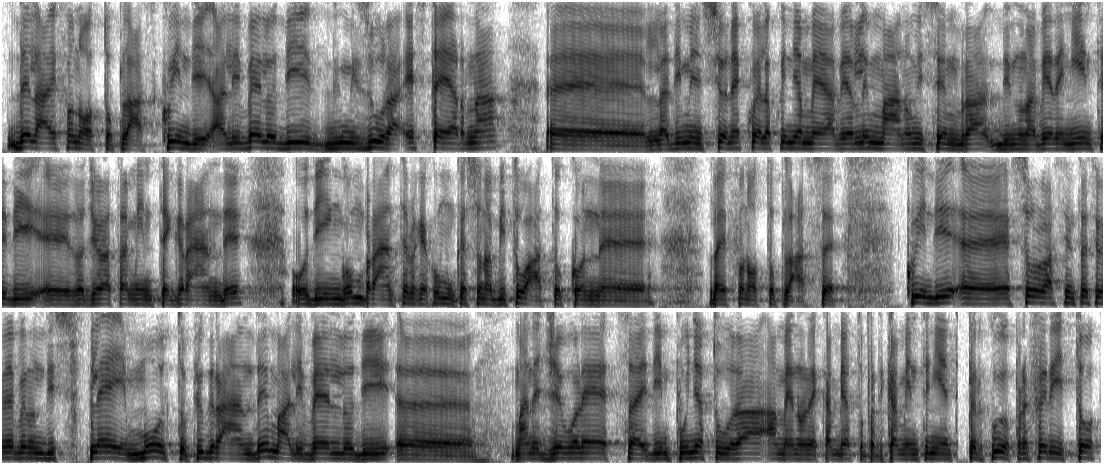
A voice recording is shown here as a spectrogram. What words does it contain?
dell'iPhone 8 Plus quindi a livello di, misura esterna eh, la dimensione è quella quindi a me averlo in mano mi sembra di non avere niente di esageratamente grande o di ingombrante perché comunque sono abituato con eh, l'iPhone 8 Plus quindi eh, è solo la sensazione di avere un display molto più grande ma a livello di eh, maneggevolezza e di impugnatura a me non è cambiato praticamente niente. Per cui ho preferito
